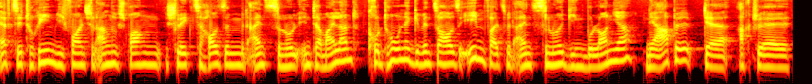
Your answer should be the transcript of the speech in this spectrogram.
FC Turin, wie vorhin schon angesprochen, schlägt zu Hause mit 1 zu 0 Inter Mailand. Crotone gewinnt zu Hause ebenfalls mit 1 zu 0 gegen Bologna. Neapel, der aktuell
